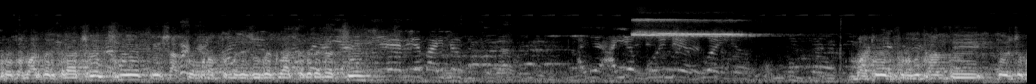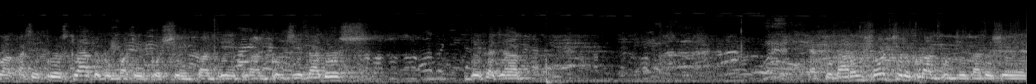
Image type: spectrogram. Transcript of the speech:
প্রথমার্ধের খেলা চলছে বেশ আক্রমণাত্মক যে যুব ক্লাব থেকে দেখাচ্ছে। মাঠের পূর্ব প্রান্তে দশজবা কাশীপুর ক্লাব এবং মাঠের পশ্চিম প্রান্তে পুরানপুঞ্জি একাদশ। দেখা যাক একটি দারুণ ছিল ছিল পুরানপুঞ্জি একাদশের।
